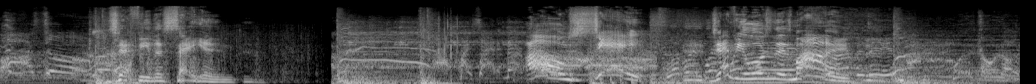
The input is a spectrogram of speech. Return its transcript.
Awesome! Jeffy the Saiyan. Oh shit! Jeffy losing his mind. What is going on?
